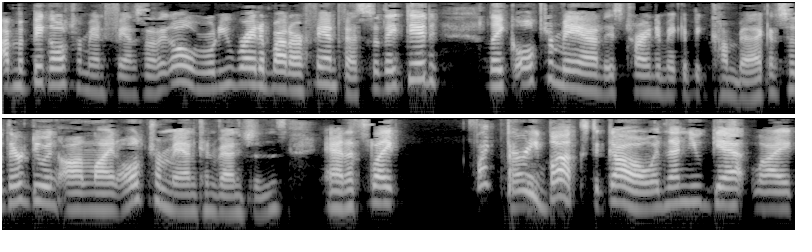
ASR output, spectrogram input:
I'm a big Ultraman fan, so I'm like, oh, what do you write about our fan fest? So they did, like, Ultraman is trying to make a big comeback, and so they're doing online Ultraman conventions, and it's like it's like 30 bucks to go. And then you get like,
